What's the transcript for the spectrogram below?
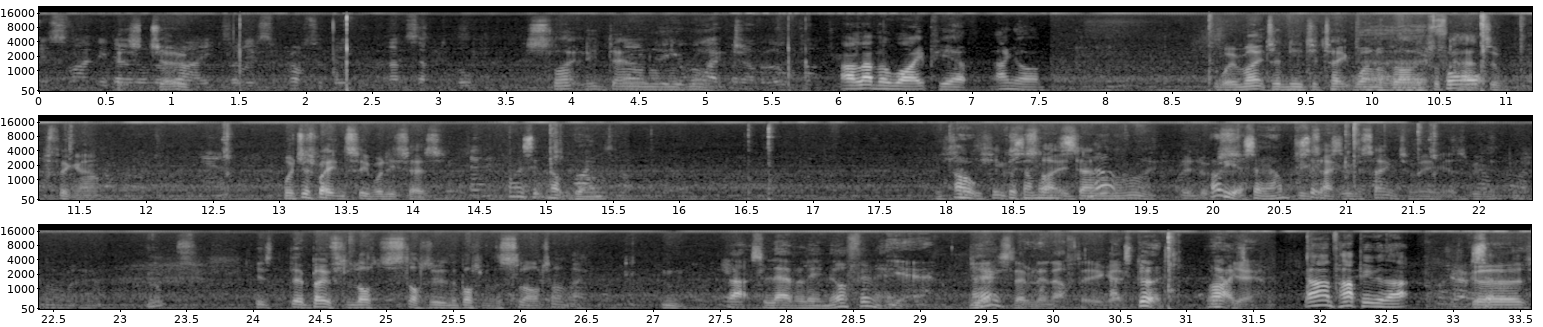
It's slightly down It's on Joe. the right, but it's possibly acceptable. Slightly down on the right. can have a look. I'll have a wipe here. Hang on. We might need to take one of our Uh, little four. pads of thing out. We'll just wait and see what he says. Why is it not going? Oh, because I'm slightly down no. on the right. It Oh, yes, I am. Exactly Six. the same to me as we did before. It's, they're both lot, slotted in the bottom of the slot, aren't they? That's level enough, isn't it? Yeah. Yes, level enough. There you go. That's good. Right. Yeah. Now I'm happy with that. Good.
